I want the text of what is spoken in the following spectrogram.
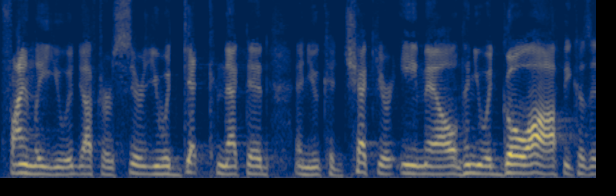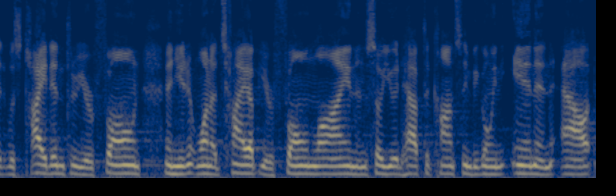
finally, you would, after a series, you would get connected and you could check your email. Then you would go off because it was tied in through your phone, and you didn't want to tie up your phone line, and so you would have to constantly be going in and out.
